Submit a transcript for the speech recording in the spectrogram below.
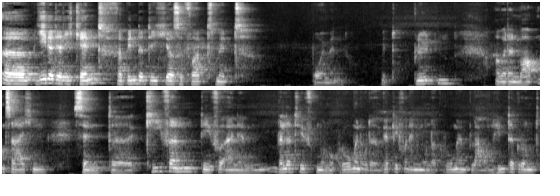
äh, jeder, der dich kennt, verbindet dich ja sofort mit Bäumen, mit Blüten, aber dein Markenzeichen sind äh, Kiefern, die vor einem relativ monochromen oder wirklich von einem monochromen blauen Hintergrund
